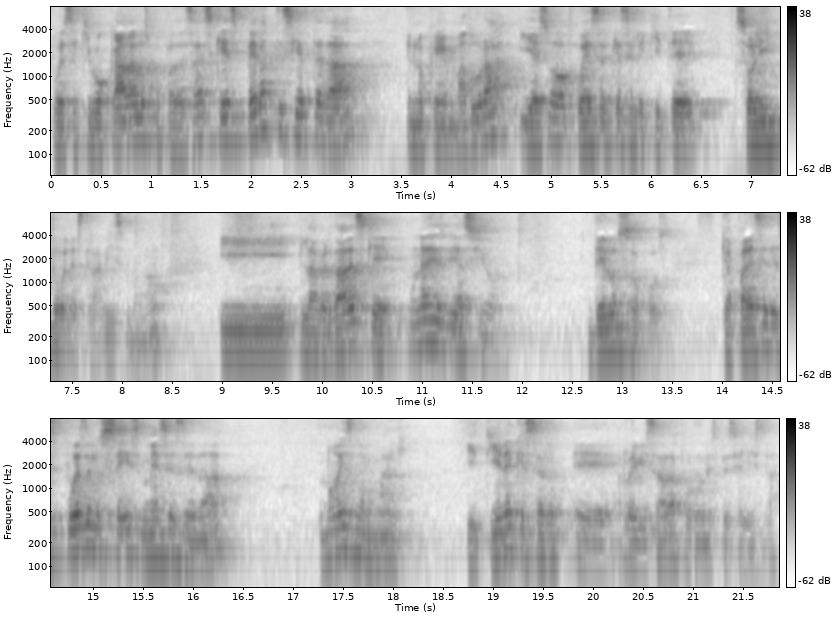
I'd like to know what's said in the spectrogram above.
pues equivocada a los papás de, ¿sabes qué? Espérate cierta edad en lo que madura y eso puede ser que se le quite solito el estrabismo, ¿no? Y la verdad es que una desviación de los ojos que aparece después de los seis meses de edad no es normal y tiene que ser eh, revisada por un especialista,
